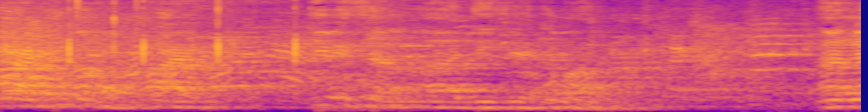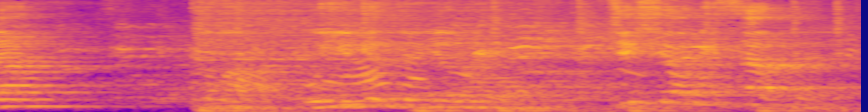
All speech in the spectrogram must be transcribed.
All right, come on, all right. Give me some, uh, DJ, come on. Uh, now, come on. Will you just do your dance? Just show me something.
